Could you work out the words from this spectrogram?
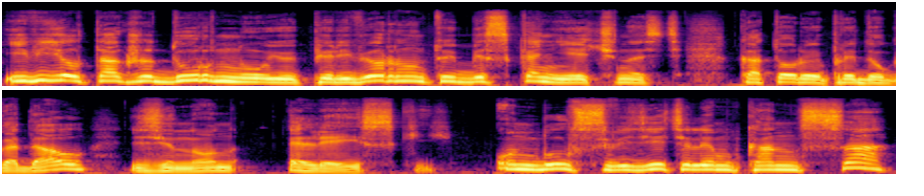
и видел также дурную, перевернутую бесконечность, которую предугадал Зенон Элейский. Он был свидетелем конца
